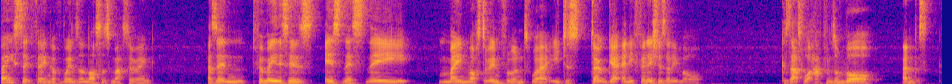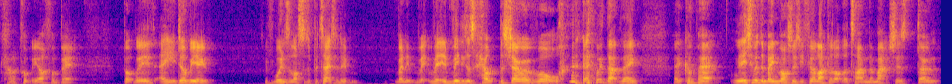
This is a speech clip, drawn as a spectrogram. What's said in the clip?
basic thing of wins and losses mattering. As in, for me, this is is this the main roster influence where you just don't get any finishes anymore? Because that's what happens on Raw, and it's kind of put me off a bit. But with AEW, if wins and losses are protected, it, it, it really does help the show overall with that thing. Uh, compare the issue with the main roster is you feel like a lot of the time the matches don't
